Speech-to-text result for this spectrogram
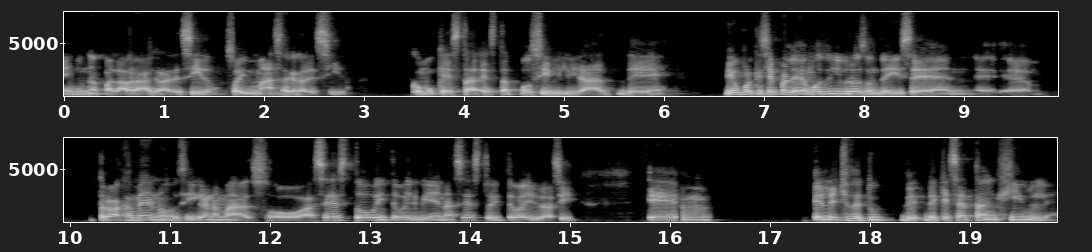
en una palabra agradecido, soy más agradecido. Como que esta, esta posibilidad de, digo, porque siempre leemos libros donde dicen, eh, trabaja menos y gana más, o haz esto y te va a ir bien, haz esto y te va a ir así. Em, el hecho de, tú, de que sea tangible,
